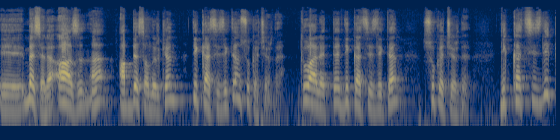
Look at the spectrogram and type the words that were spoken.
e, mesela ağzına abdest alırken dikkatsizlikten su kaçırdı. Tuvalette dikkatsizlikten su kaçırdı. Dikkatsizlik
